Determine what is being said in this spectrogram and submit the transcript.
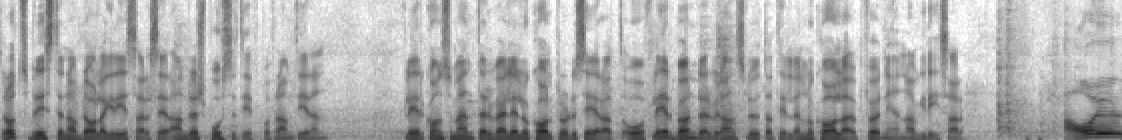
Trots bristen av dalagrisar ser Anders positivt på framtiden. Fler konsumenter väljer lokalproducerat och fler bönder vill ansluta till den lokala uppfödningen av grisar. Ja, eh,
